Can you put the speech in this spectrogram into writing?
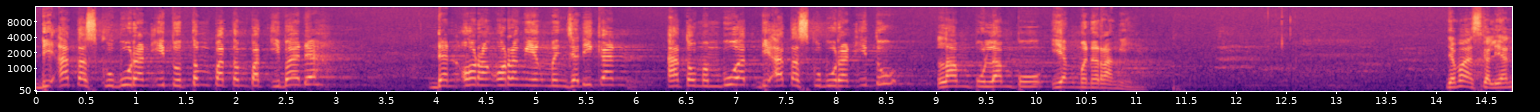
di atas kuburan itu tempat-tempat ibadah dan orang-orang yang menjadikan atau membuat di atas kuburan itu lampu-lampu yang menerangi. Jemaah sekalian,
